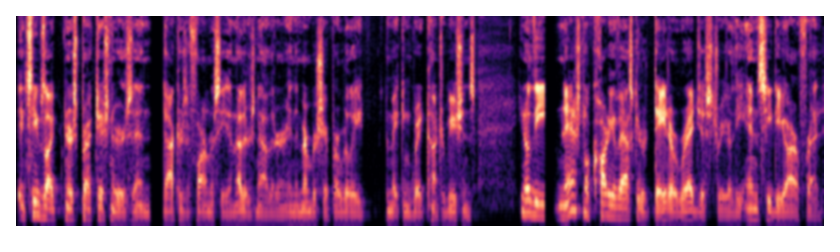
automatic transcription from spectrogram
It seems like nurse practitioners and doctors of pharmacy and others now that are in the membership are really making great contributions. You know, the National Cardiovascular Data Registry, or the NCDR, Fred,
